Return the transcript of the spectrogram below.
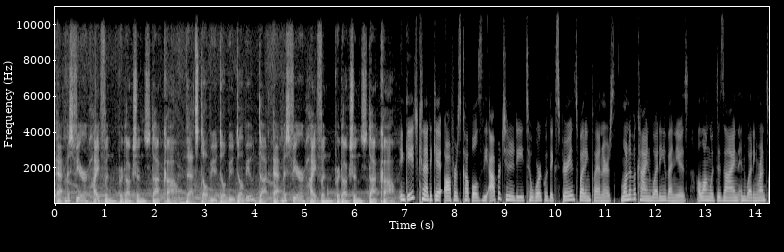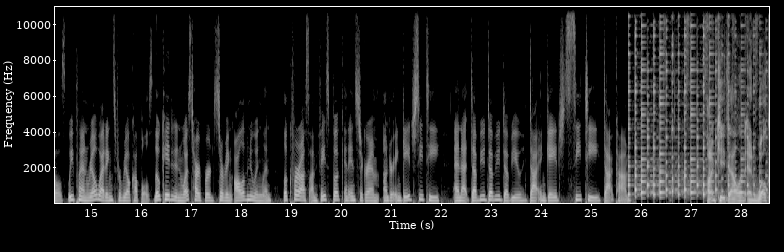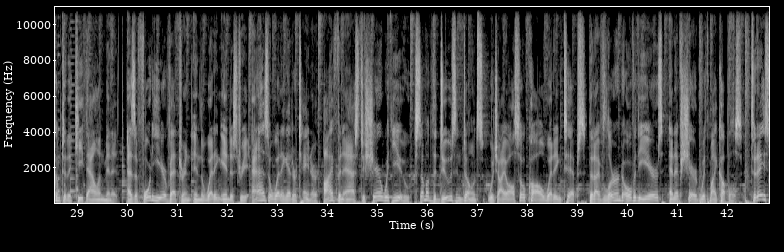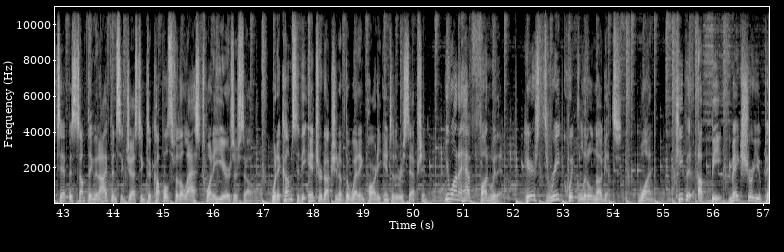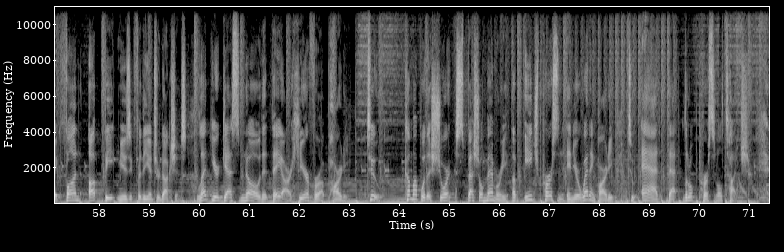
www.atmosphere-productions.com. That's www.atmosphere-productions.com. Engage Connecticut offers couples the opportunity to work with experienced wedding planners, one of a kind wedding venues, along with design and wedding rentals. We plan real weddings for real couples. Located in West Hartford, serving all of New England. Look for us on Facebook and Instagram under Engage CT and at www.engagect.com. I'm Keith Alan, and welcome to the Keith Alan Minute. As a 40 year veteran in the wedding industry as a wedding entertainer, I've been asked to share with you some of the do's and don'ts, which I also call wedding tips, that I've learned over the years and have shared with my couples. Today's tip is something that I've been suggesting to couples for the last 20 years or so. When it comes to the introduction of the wedding party into the reception, you want to have fun with it. Here's three quick little nuggets. One, keep it upbeat. Make sure you pick fun, upbeat music for the introductions. Let your guests know that they are here for a party. Two, come up with a short, special memory of each person in your wedding party to add that little personal touch.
